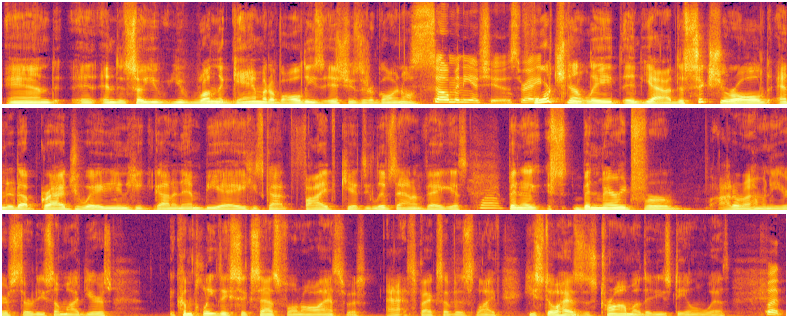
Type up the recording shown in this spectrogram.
and and so you you run the gamut of all these issues that are going on. So many issues, right? Fortunately, it- yeah, the six-year-old ended up graduating. He got an MBA. He's got five kids. He lives down in Vegas. Wow. Been a, been married for I don't know how many years, thirty some odd years. Completely successful in all aspects aspects of his life. He still has his trauma that he's dealing with. But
